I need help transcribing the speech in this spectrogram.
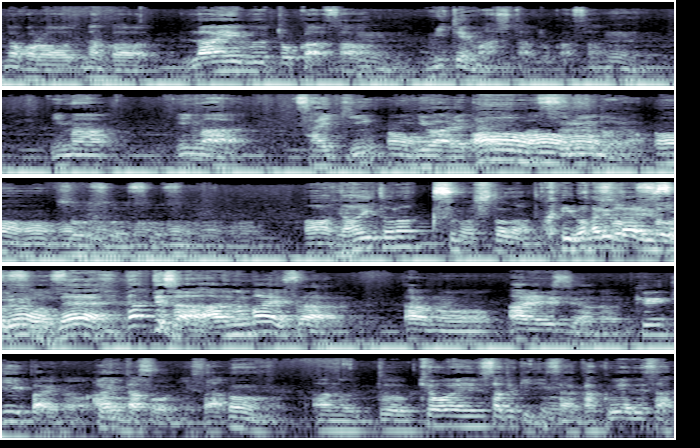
う。だからなんかライブとかさ、うん。見てましたとか今今最近うん言われたりとかするのよ。そうそうそうそう。あ大トラックスの人だとか言われたりするもんね。だってさあの前さあのあれですよあのキューティーパイのアイタソンにさ、うん。あのと共演した時にさ、楽屋でさ、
